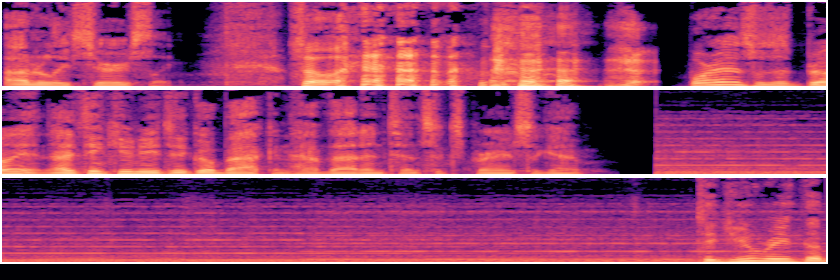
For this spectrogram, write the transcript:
utterly seriously. So Borges was just brilliant. I think you need to go back and have that intense experience again. Did you read the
